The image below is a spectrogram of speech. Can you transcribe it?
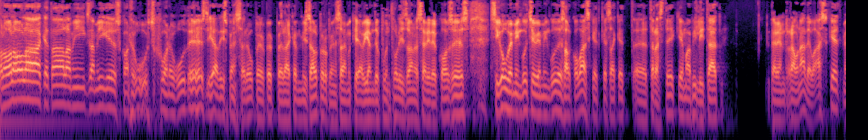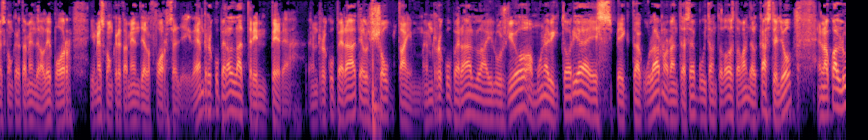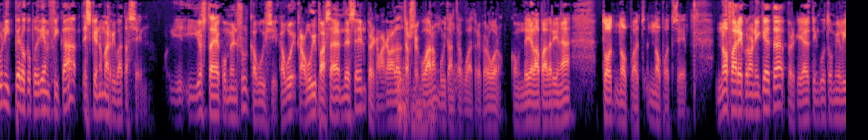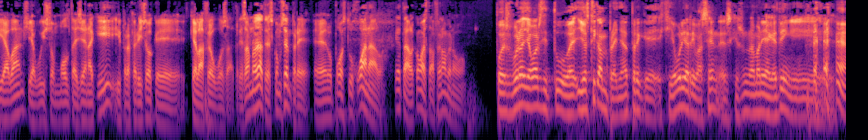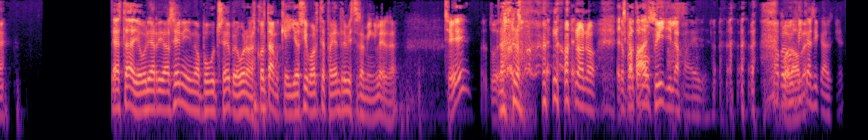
Hola, hola, hola, què tal, amics, amigues, coneguts, conegudes? Ja dispensareu per, per, per aquest misal, però pensàvem que havíem de puntualitzar una sèrie de coses. Sigueu benvinguts i benvingudes al Cobàsquet, que és aquest eh, traster que hem habilitat per enraonar de bàsquet, més concretament de l'Aleport i més concretament del Força Lleida. Hem recuperat la trempera, hem recuperat el showtime, hem recuperat la il·lusió amb una victòria espectacular, 97-82 davant del Castelló, en la qual l'únic però que podríem ficar és que no hem arribat a 100 i, i jo estava convençut que avui sí, que avui, que avui passàvem de 100 perquè m'ha acabat el tercer quart amb 84, però bueno, com deia la padrina, tot no pot, no pot ser. No faré croniqueta perquè ja he tingut homilia abans i avui som molta gent aquí i prefereixo que, que la feu vosaltres. Amb nosaltres, com sempre, el posto Juanal. Què tal? Com està? Fenòmeno. Pues bueno, ja ho has dit tu. Eh? Jo estic emprenyat perquè és que jo volia arribar a 100. És que és una mania que tinc i... ja està, jo volia arribar a 100 i no ha pogut ser, però bueno, escolta'm, que jo si vols te faria entrevistes en anglès, eh? Sí? Tu, no, no, no, no, no. Que porta el meu fill i la fa ell. No, però bueno, el meu fill quasi, quasi. Eh?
